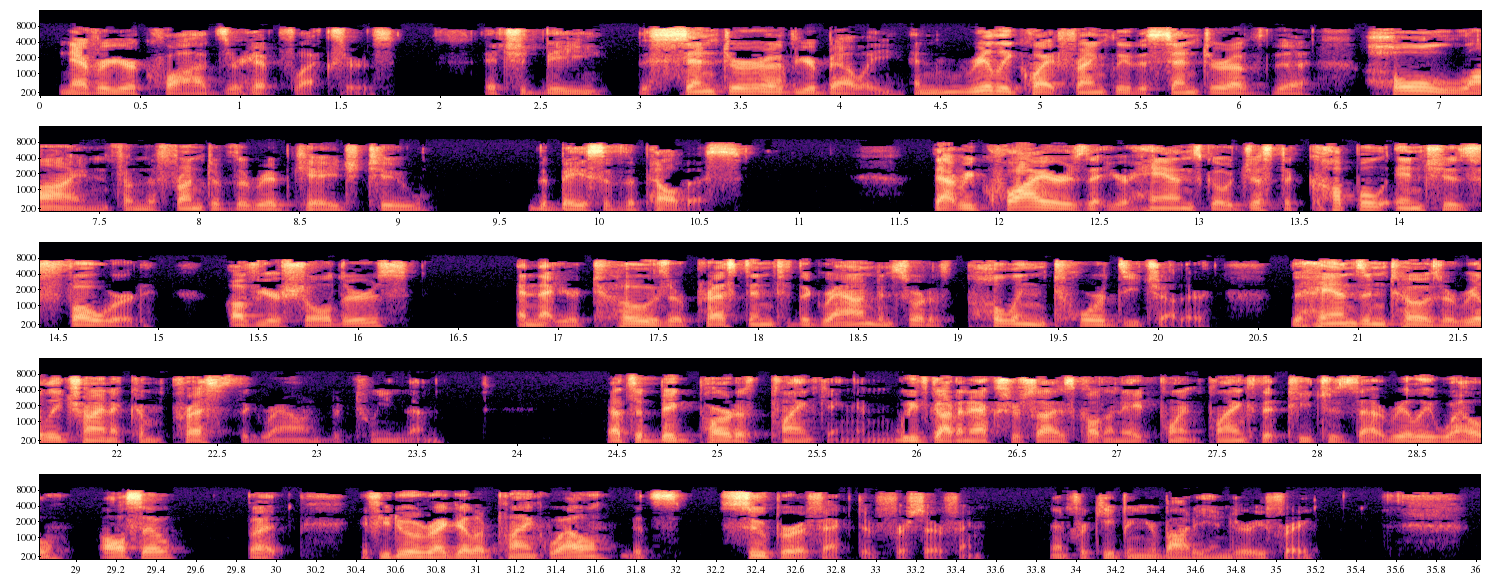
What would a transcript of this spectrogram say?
never your quads or hip flexors. It should be the center of your belly and really quite frankly the center of the whole line from the front of the rib cage to the base of the pelvis. That requires that your hands go just a couple inches forward of your shoulders and that your toes are pressed into the ground and sort of pulling towards each other. The hands and toes are really trying to compress the ground between them. That's a big part of planking. And we've got an exercise called an eight point plank that teaches that really well also. But if you do a regular plank well, it's super effective for surfing and for keeping your body injury free.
